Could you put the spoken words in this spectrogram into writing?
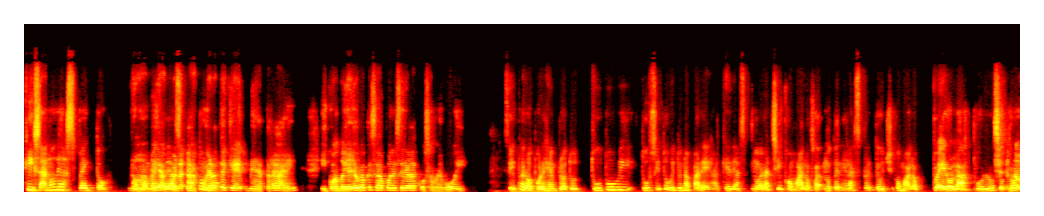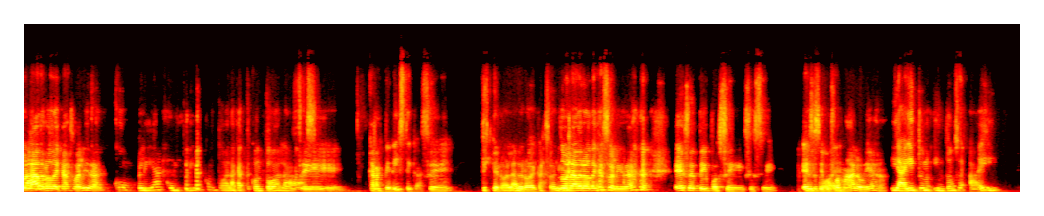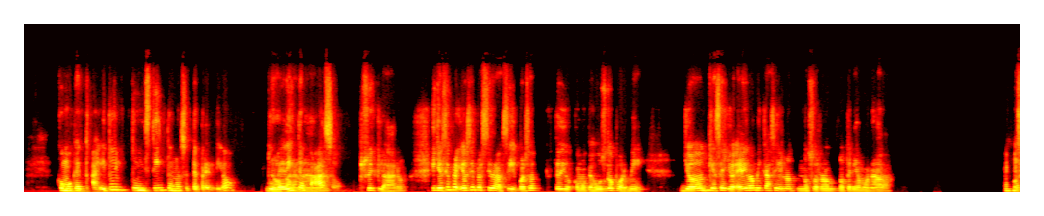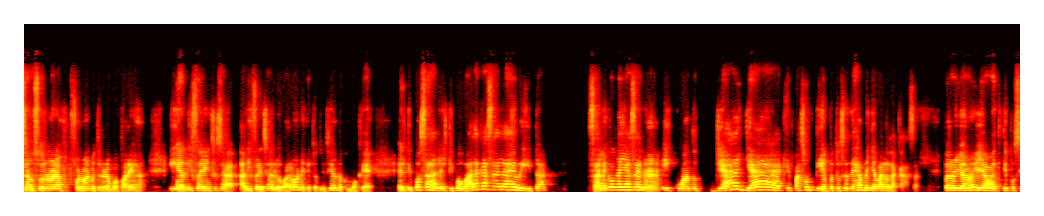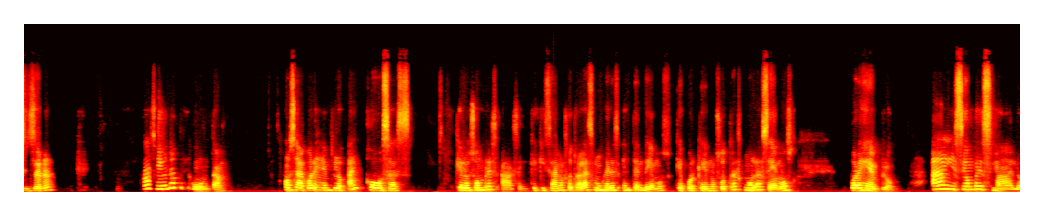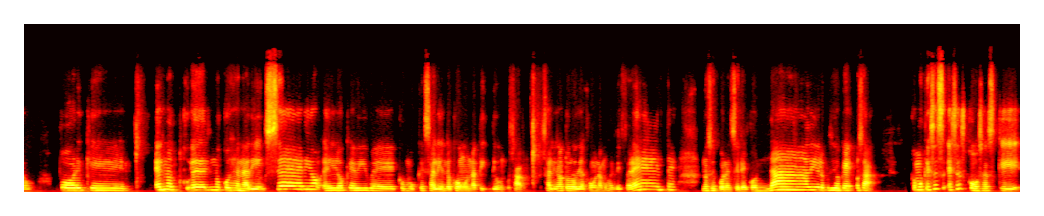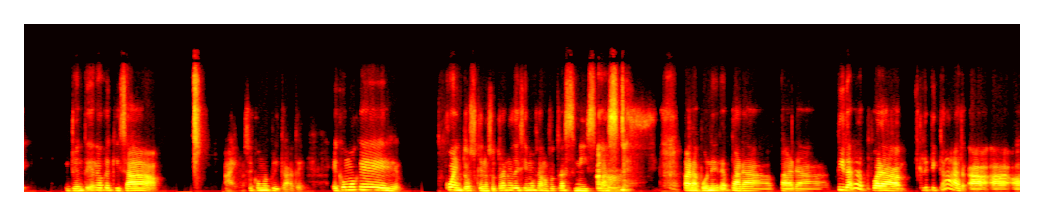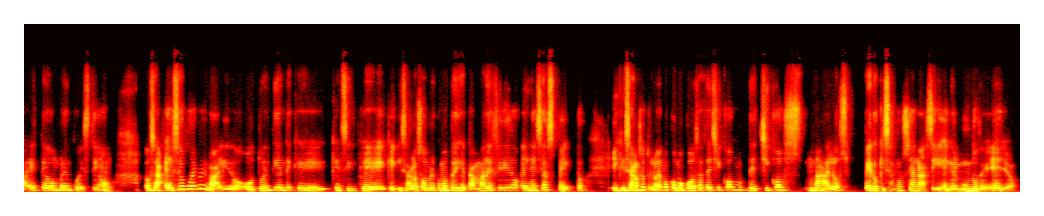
Quizá no de aspecto. no, menos de acuérdate, no. acuérdate que me atraen y cuando ya yo veo que se va a poner seria la cosa, me voy. Sí, pero por ejemplo, tú, tú, tuvi- tú sí tuviste una pareja que de no era chico malo, o sea, no tenía el aspecto de un chico malo, pero la, por los otros No lados, ladro de casualidad. cumplía, cumplía con, toda la, con todas las Sí, características. sí. Dije, no ladró de casualidad. No ladro de casualidad. Ese tipo, sí, sí, sí. Ese Eso tipo fue malo, vieja. Y ahí tú, y entonces ahí, como que ahí tu, tu instinto no se te prendió. Tú No, le diste paso. Sí, claro. Y yo siempre, yo siempre he sido así, por eso te digo, como que juzgo por mí. Yo, qué sé yo, él iba a mi casa y él no- nosotros no, no teníamos nada. O sea, nosotros no era formalmente no éramos pareja. Y a diferencia, o sea, a diferencia de los varones que te estoy diciendo, como que el tipo sale, el tipo va a la casa de la jevita, sale con ella a cenar y cuando ya, ya, que pasa un tiempo, entonces déjame llevar a la casa. Pero yo no, yo llevaba a este tipo sin cenar. Ah, sí, una pregunta. O sea, por ejemplo, hay cosas que los hombres hacen que quizá nosotras las mujeres entendemos que porque nosotras no las hacemos, por ejemplo, ay, ese hombre es malo porque él no, él no coge a nadie en serio, él lo que vive como que saliendo con una, de un- o sea, saliendo todos los días con una mujer diferente, no se pone en serio con nadie, lo que, o sea, como que esas, esas cosas que yo entiendo que quizá, ay, no sé cómo explicarte, es como que cuentos que nosotras nos decimos a nosotras mismas para poner, para, para tirar, para criticar a, a, a este hombre en cuestión. O sea, eso es bueno y válido, o tú entiendes que, que sí, que, que quizá los hombres, como te dije, están más definidos en ese aspecto, y quizá nosotros lo vemos como cosas de chicos, de chicos malos, pero quizás no sean así en el mundo de ellos.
